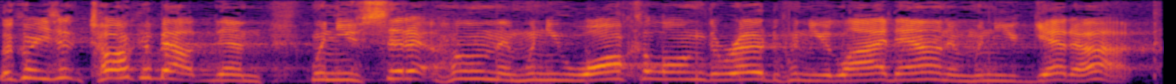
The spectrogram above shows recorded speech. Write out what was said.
Look what he said. Talk about them when you sit at home and when you walk along the road, when you lie down and when you get up.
